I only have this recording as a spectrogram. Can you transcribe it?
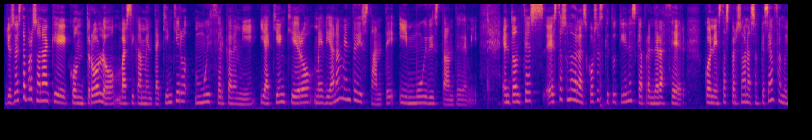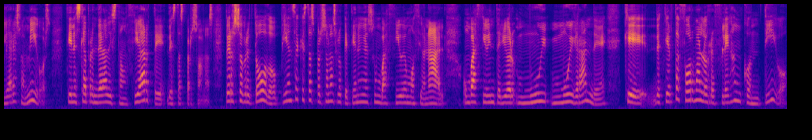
yo soy esta persona que controlo básicamente a quién quiero muy cerca de mí y a quién quiero medianamente distante y muy distante de mí. Entonces, esta es una de las cosas que tú tienes que aprender a hacer con estas personas, aunque sean familiares o amigos. Tienes que aprender a distanciarte de estas personas. Pero sobre todo, piensa que estas personas lo que tienen es un vacío emocional, un vacío interior muy, muy grande que de cierta forma lo reflejan contigo,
